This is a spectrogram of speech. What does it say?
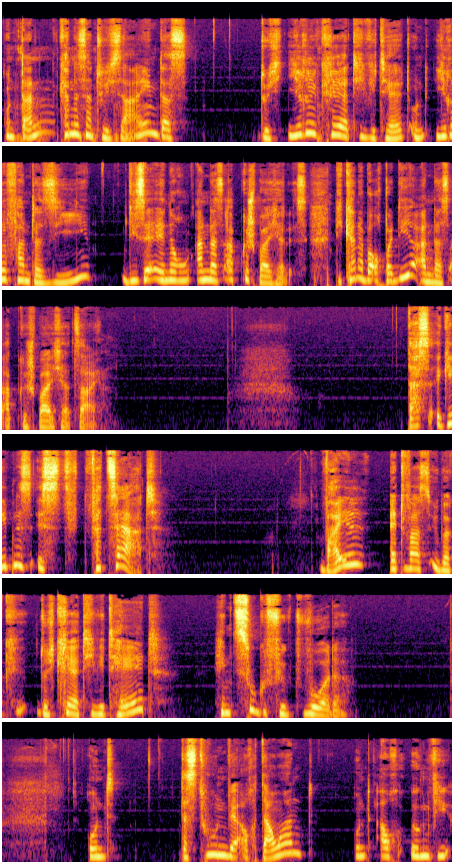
Und dann kann es natürlich sein, dass durch ihre Kreativität und ihre Fantasie diese Erinnerung anders abgespeichert ist. Die kann aber auch bei dir anders abgespeichert sein. Das Ergebnis ist verzerrt, weil etwas über, durch Kreativität hinzugefügt wurde. Und das tun wir auch dauernd und auch irgendwie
